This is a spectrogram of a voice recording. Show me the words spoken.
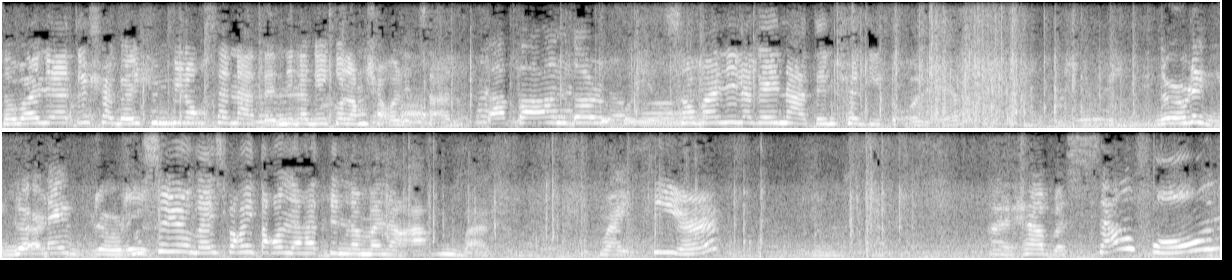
So, bali, ito siya, guys. Yung binuksan natin, nilagay ko lang siya ulit sa ano. Papa-under ko yun. So, bali, lagay natin siya dito ulit. Durig, durig, durig. Gusto nyo, guys, pakita ko lahat yung laman ng aking bag. Right here, I have a cell phone.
